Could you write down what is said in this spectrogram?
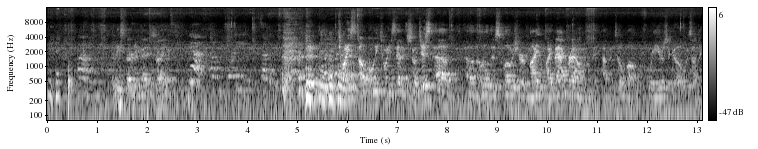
At least thirty minutes, right? Yeah, um, twenty-seven. Twenty, oh, only twenty-seven. So just uh, a, a little disclosure, my, my background up until about four years ago was on the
